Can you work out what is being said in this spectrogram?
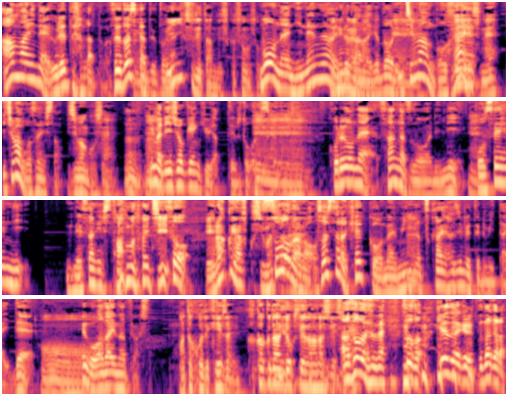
あんまりね売れてなかったの。それどうしてかというとね、いつ出たんですかそもそも？もうね2年ぐらい出たんだけど、えー、1万5千円。ですね。1万5千円したの。1万5千円、うん、今臨床研究やってるところですけど、えー、これをね3月の終わりに5千円に値下げした。3分の1。そう。えらく安くしましたね。そうなの。そしたら結構ね、みんな使い始めてるみたいで、うん、結構話題になってました。またここで経済、価格弾力性の話です、ね、あ、そうですね。そうそう。経済からだから、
